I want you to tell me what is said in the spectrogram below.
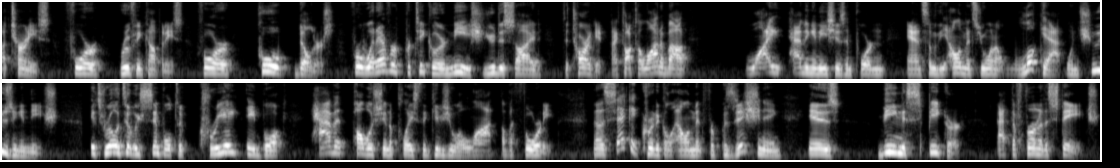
attorneys, for roofing companies, for pool builders, for whatever particular niche you decide to target. I talked a lot about why having a niche is important and some of the elements you want to look at when choosing a niche. It's relatively simple to create a book, have it published in a place that gives you a lot of authority. Now, the second critical element for positioning is being the speaker at the front of the stage.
